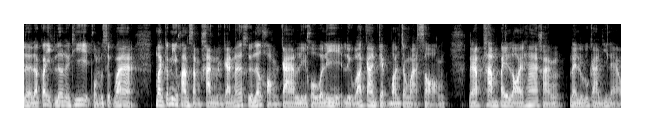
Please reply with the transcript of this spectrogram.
เลยแล้วก็อีกเรื่องหนึงที่ผมรู้สึกว่ามันก็มีความสำคัญเหมือนกันนั่นก็คือเรื่องของการรีคอเวอรี่หรือว่าการเก็บบอลจังหวะ2นะครับทำไปลอยห้าครั้งในฤดูกาลที่แล้ว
